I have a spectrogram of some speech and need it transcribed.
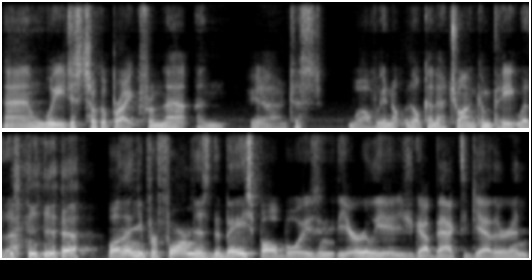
And we just took a break from that and, you know, just, well, we're not, not going to try and compete with it. yeah. Well, then you performed as the Baseball Boys in the early 80s. You got back together and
